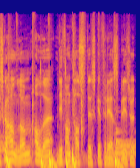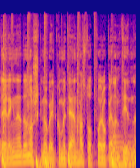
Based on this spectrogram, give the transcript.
skal handle om alle de fantastiske fredsprisutdelingene den norske Nobelkomiteen har stått for opp gjennom tidene.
